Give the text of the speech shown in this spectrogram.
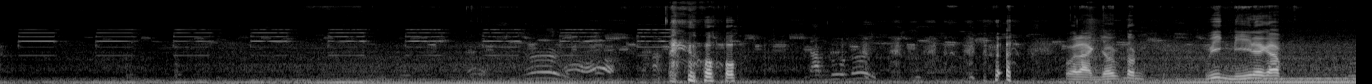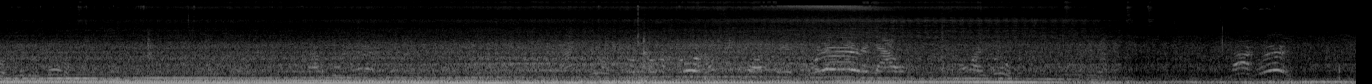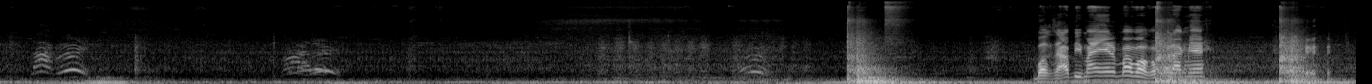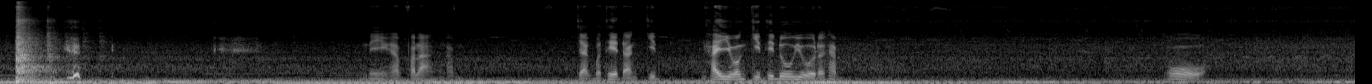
ดับดูเลยฝรั่งยกต้องวิ่งหนีเลยครับ บอกสาวปีใหม่มาบอกกับฝรั่งเนี่ยนี่ครับฝรั่งครับ จากประเทศอังกฤษ ใครอยู่อังกฤษที่ดูอยู่นะครับ โอ้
